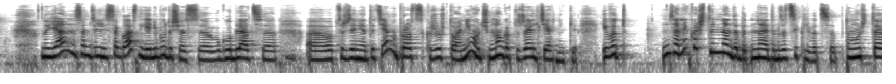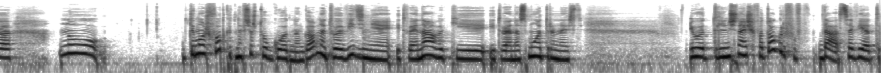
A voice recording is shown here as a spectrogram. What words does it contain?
Но я на самом деле не согласна, я не буду сейчас э, углубляться э, в обсуждение этой темы, просто скажу, что они очень много обсуждали техники. И вот не знаю, мне кажется, что не надо на этом зацикливаться, потому что, ну, ты можешь фоткать на все что угодно. Главное твое видение и твои навыки, и твоя насмотренность. И вот для начинающих фотографов, да, совет,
